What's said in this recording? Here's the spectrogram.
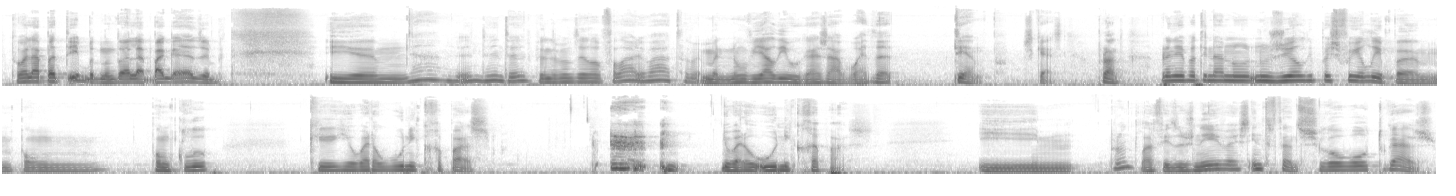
Estou a olhar para ti, puto, não estou a olhar para a gaja. Puto." E. hum, ah, ele a falar. Eu, ah, também. Mano, não vi ali o gajo há bué de tempo. Esquece. Pronto, aprendi a patinar no, no gelo e depois fui ali para, para, um, um clube que eu era o único rapaz. eu era o único rapaz. E pronto, lá fiz os níveis. Entretanto, chegou o outro gajo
